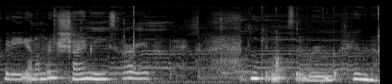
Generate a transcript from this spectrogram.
pretty and I'm really shiny. Sorry about that. I think it might say room, but who knows?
